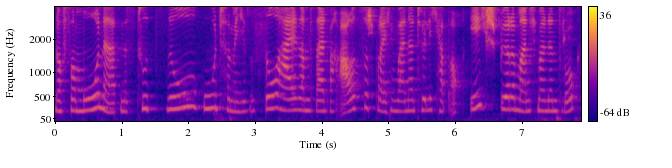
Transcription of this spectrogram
noch vor Monaten. Es tut so gut für mich. Es ist so heilsam, das einfach auszusprechen, weil natürlich habe auch ich spüre manchmal den Druck,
